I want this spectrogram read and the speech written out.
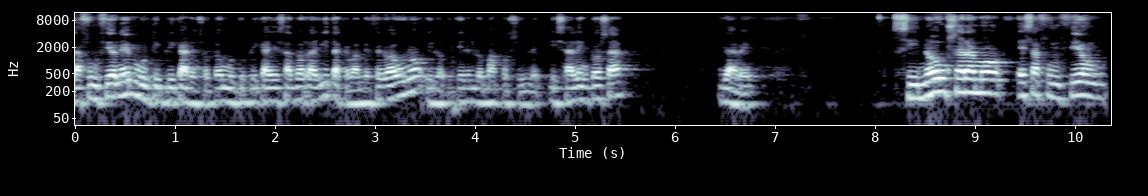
La función es multiplicar eso, todo multiplicar esas dos rayitas que van de 0 a 1 y lo que quieren lo más posible. Y salen cosas, ya veis. Si no usáramos esa función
